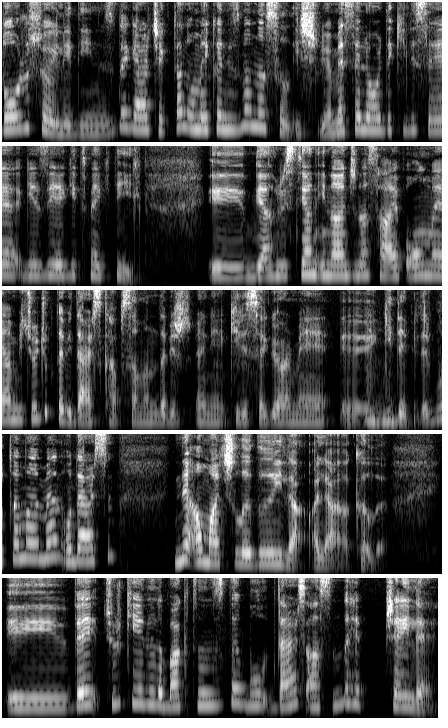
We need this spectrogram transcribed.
doğru söylediğinizde gerçekten o mekanizma nasıl işliyor? Mesele orada kiliseye, geziye gitmek değil. E, yani Hristiyan inancına sahip olmayan bir çocuk da bir ders kapsamında bir hani kilise görmeye e, hı hı. gidebilir. Bu tamamen o dersin ne amaçladığıyla alakalı. E, ve Türkiye'de de baktığınızda bu ders aslında hep şeyle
